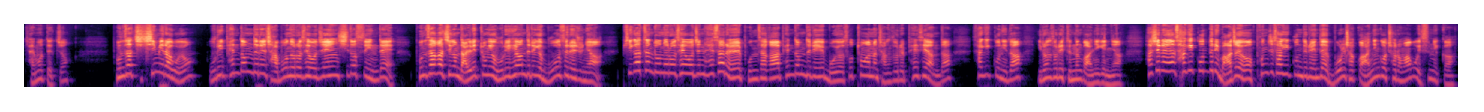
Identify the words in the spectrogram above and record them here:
잘못됐죠. 본사 지침이라고요? 우리 팬덤들의 자본으로 세워진 시더스인데 본사가 지금 난리통에 우리 회원들에게 무엇을 해주냐? 피 같은 돈으로 세워진 회사를 본사가 팬덤들이 모여 소통하는 장소를 폐쇄한다? 사기꾼이다? 이런 소리 듣는 거 아니겠냐? 사실은 사기꾼들이 맞아요. 폰지 사기꾼들인데 뭘 자꾸 아닌 것처럼 하고 있습니까?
